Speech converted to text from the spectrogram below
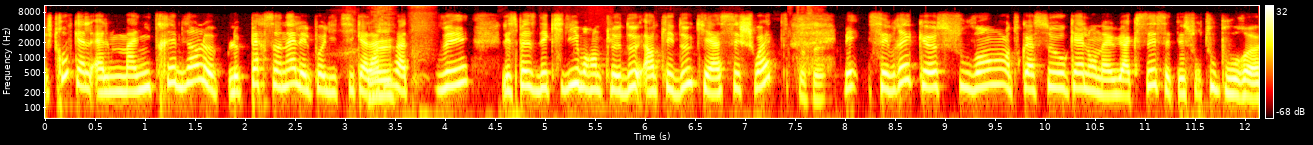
je trouve qu'elle elle manie très bien le, le personnel et le politique. Elle Ouais. arrive à trouver l'espèce d'équilibre entre, le deux, entre les deux qui est assez chouette. Mais c'est vrai que souvent, en tout cas ceux auxquels on a eu accès, c'était surtout pour euh,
